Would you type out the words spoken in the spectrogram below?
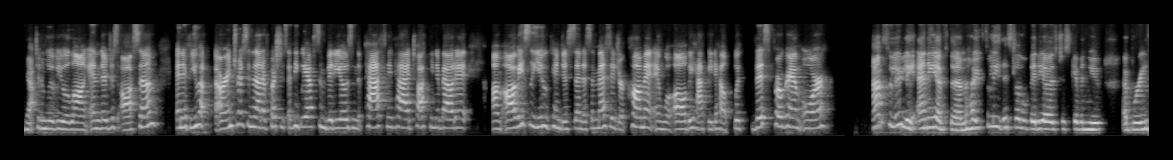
Yeah. to move you along. And they're just awesome. And if you are interested in that, have questions, I think we have some videos in the past we've had talking about it. Um, obviously, you can just send us a message or comment, and we'll all be happy to help with this program or Absolutely, any of them. Hopefully, this little video has just given you a brief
